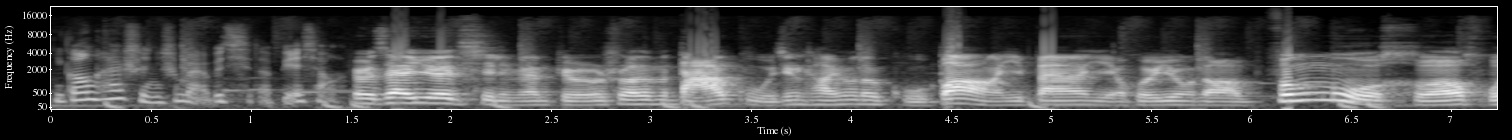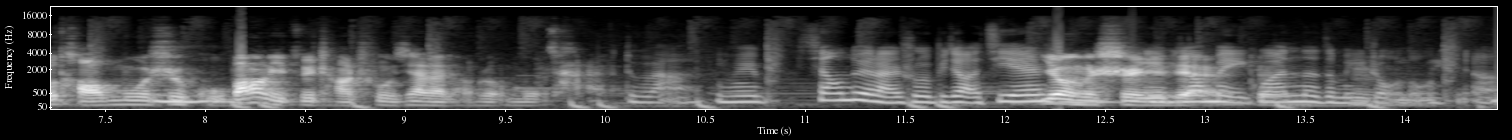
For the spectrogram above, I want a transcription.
你刚开始你是买不起的，别想。就是在乐器里面，比如说他们打鼓经常用的鼓棒，一般也会用到枫木和胡桃木，是鼓棒里最常出现的两种木材，对吧？因为相对来说比较结实、硬实一点、比较美观的这么一种东西啊。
